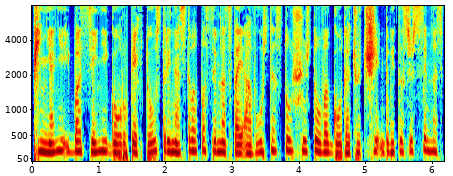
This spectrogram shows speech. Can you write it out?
Пиняне и бассейне гору Пекту с 13 по 17 августа 106 года Чучи 2017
